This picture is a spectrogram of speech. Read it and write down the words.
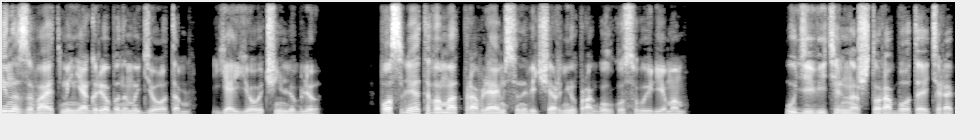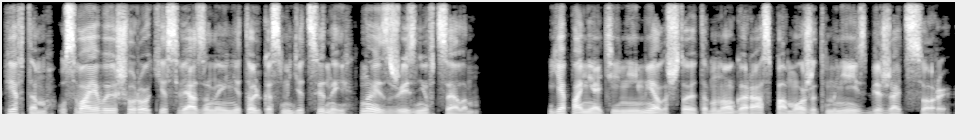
и называет меня грёбаным идиотом. Я ее очень люблю. После этого мы отправляемся на вечернюю прогулку с Уильямом. Удивительно, что, работая терапевтом, усваиваешь уроки, связанные не только с медициной, но и с жизнью в целом. Я понятия не имел, что это много раз поможет мне избежать ссоры.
